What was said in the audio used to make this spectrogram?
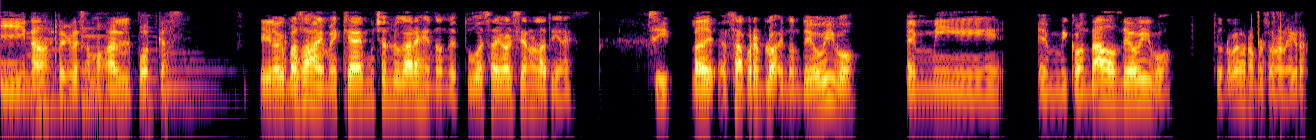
y nada, regresamos al podcast. Y lo que pasa, Jaime, es que hay muchos lugares en donde tú esa diversidad no la tienes. Sí, La o sea, por ejemplo, en donde yo vivo, en mi, en mi condado donde yo vivo, tú no ves una persona negra.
